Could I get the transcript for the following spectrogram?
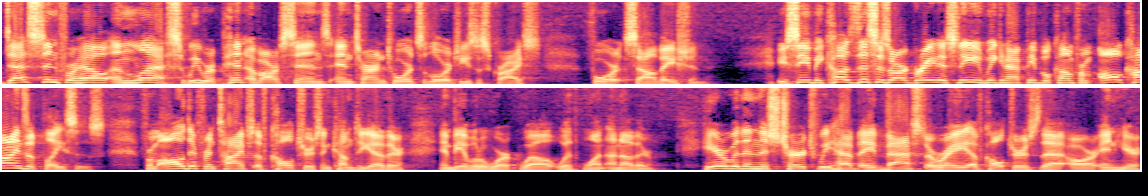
destined for hell unless we repent of our sins and turn towards the Lord Jesus Christ for salvation. You see, because this is our greatest need, we can have people come from all kinds of places, from all different types of cultures, and come together and be able to work well with one another. Here within this church, we have a vast array of cultures that are in here.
